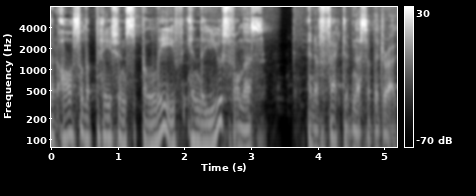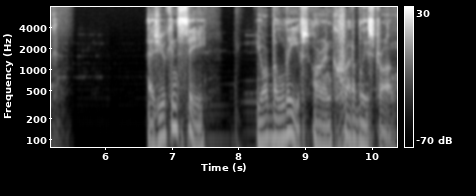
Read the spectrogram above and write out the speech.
but also the patient's belief in the usefulness and effectiveness of the drug. As you can see, your beliefs are incredibly strong.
